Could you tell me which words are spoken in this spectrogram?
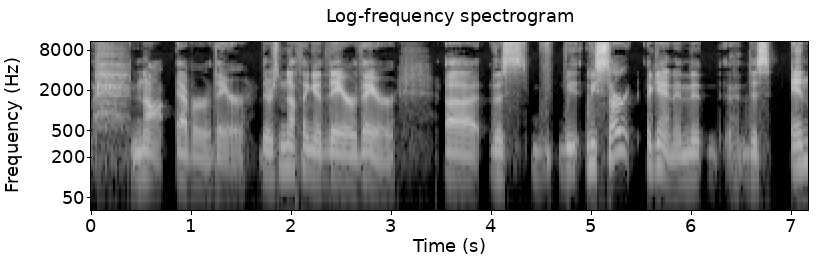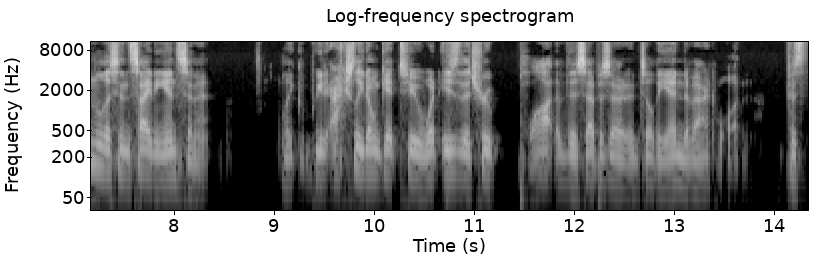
not ever there. There's nothing a there there. Uh this we we start again in the, this endless inciting incident. Like we actually don't get to what is the true plot of this episode until the end of act 1 cuz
